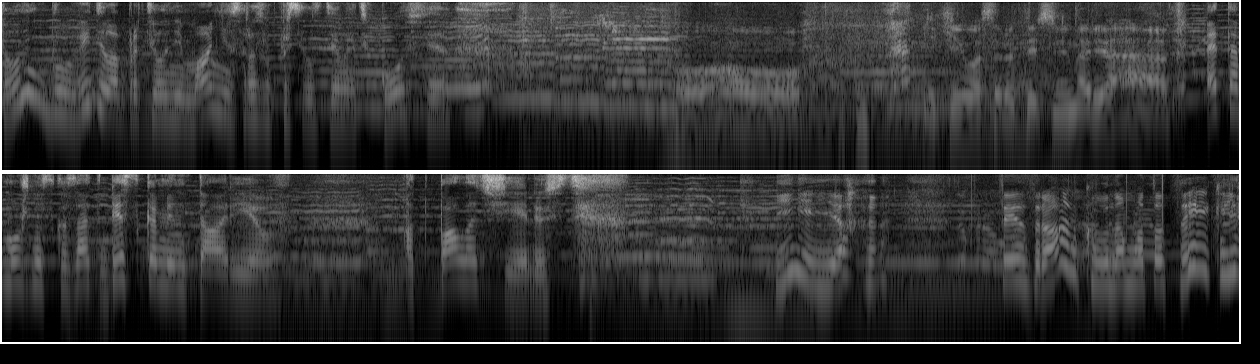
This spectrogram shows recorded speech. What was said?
То он бы увидел, обратил внимание, сразу просил сделать кофе. О, який у вас еротичний наряд. Это, можно сказать, без комментариев. Отпала челюсть. І я. Ти зранку на мотоциклі.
